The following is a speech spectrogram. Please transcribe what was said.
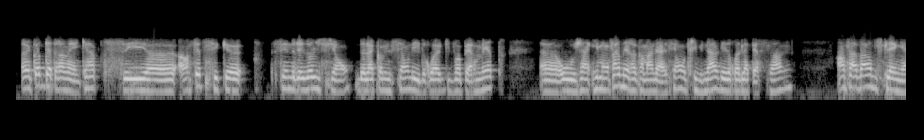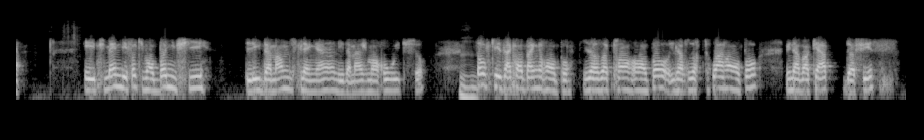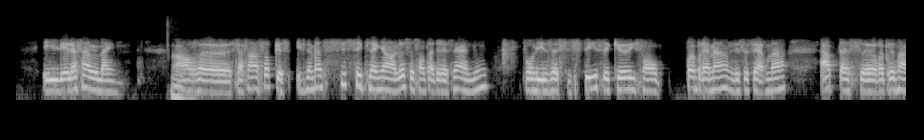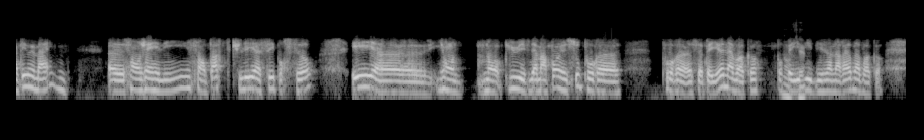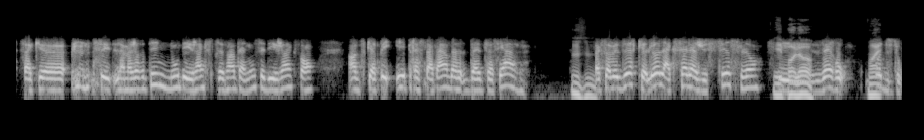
Un code 84, c'est euh, en fait c'est que c'est une résolution de la commission des droits qui va permettre euh, aux gens, ils vont faire des recommandations au tribunal des droits de la personne en faveur du plaignant. Et puis même des fois qu'ils vont bonifier les demandes du plaignant, les dommages moraux et tout ça. Mhm. Sauf qu'ils les accompagneront pas. Ils leur octroieront pas, ils leur octroieront pas une avocate d'office et ils les laissent à eux-mêmes. Ah. Alors, euh, ça fait en sorte que, évidemment, si ces plaignants-là se sont adressés à nous pour les assister, c'est qu'ils sont pas vraiment nécessairement aptes à se représenter eux-mêmes, euh, sont gênés, sont pas articulés assez pour ça, et euh, ils ont non plus évidemment pas un sou pour euh, pour euh, se payer un avocat, pour payer des, honoraires d'avocat. Fait que c'est la majorité de nous, des gens qui se présentent à nous, c'est des gens qui sont handicapés et prestataires d'aide sociale. Mhm. Fait que ça veut dire que là, l'accès à la justice, là, c'est zéro. Pas du tout.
